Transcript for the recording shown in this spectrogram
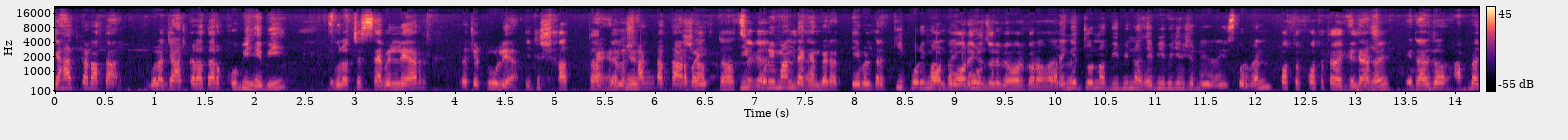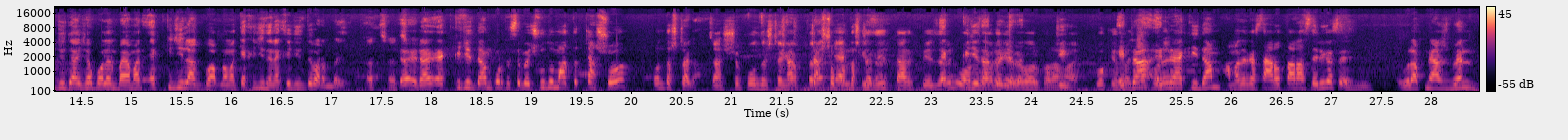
জাহাজ কাটা তার এগুলো জাহাজ কাটা তার খুবই হেভি এগুলো হচ্ছে সেভেন লেয়ার এটা হচ্ছে টু লেয়ার এটা সাতটা এটা হলো দেখেন, সাতটা তার ভাই। কি পরিমাণ দেখেন বেটা কেবলটার কি পরিমাণ কত ওয়ারিং এর জন্য ব্যবহার করা হয় এর জন্য বিভিন্ন হেভি হেভি জিনিস ইউজ করবেন। কত কত টাকা কেজি ভাই? এটা আপনার যদি আইসা বলেন ভাই আমার এক কেজি লাগবে আপনি আমাকে এক কেজি দেন এক কেজি দিতে পারেন ভাই। আচ্ছা এটা- আচ্ছা। এক কেজির দাম পড়তেছে ভাই শুধুমাত্র চারশো পঞ্চাশ টাকা। চারশো পঞ্চাশ টাকা চার- আপনারা 450 এক কেজি টাকা। তার পেয়ে যাবেন। ব্যবহার করা হয়। ওকে এটা এটা একই দাম আমাদের কাছে আরও তার আছে ঠিক আছে? এগুলো আপনি আসবেন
